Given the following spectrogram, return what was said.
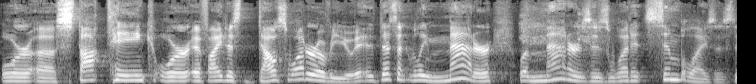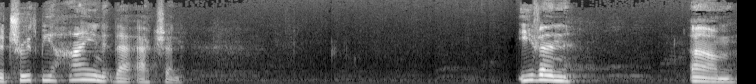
or a stock tank or if I just douse water over you. It doesn't really matter. What matters is what it symbolizes, the truth behind that action. Even um,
